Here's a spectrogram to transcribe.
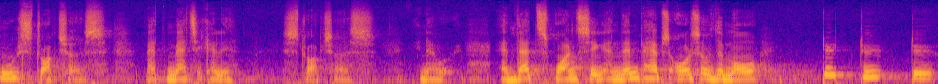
cool structures, mathematically structures, you know, and that's one thing. And then perhaps also the more, do, do, do,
